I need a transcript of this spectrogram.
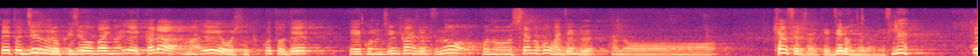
えー、と10の6乗倍の a から、まあ、a を引くことで、えー、この循環節のこの下の方が全部、あのー、キャンセルされて0になるわけですね。で、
